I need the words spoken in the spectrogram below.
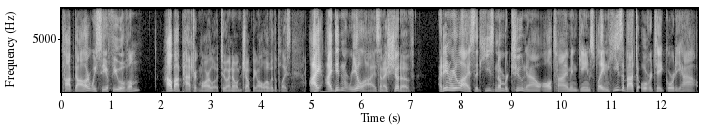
top dollar. We see a few of them. How about Patrick Marleau too? I know I'm jumping all over the place. I I didn't realize and I should have I didn't realize that he's number 2 now all time in games played and he's about to overtake Gordie Howe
